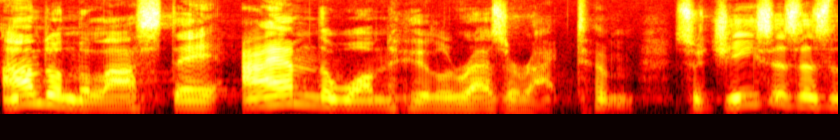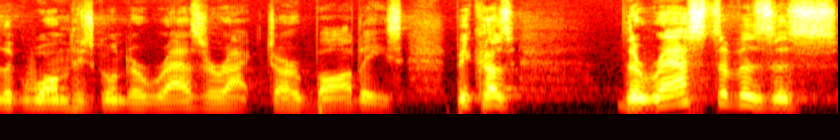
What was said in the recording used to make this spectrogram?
And on the last day, I am the one who will resurrect him. So Jesus is the one who's going to resurrect our bodies. Because the rest of us is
